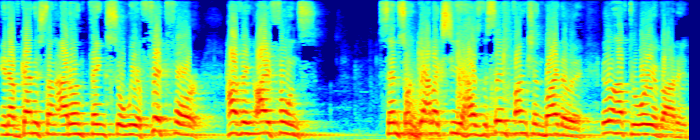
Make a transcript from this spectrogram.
in Afghanistan, I don't think so. We are fit for having iPhones. Samsung Galaxy has the same function, by the way. You don't have to worry about it.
